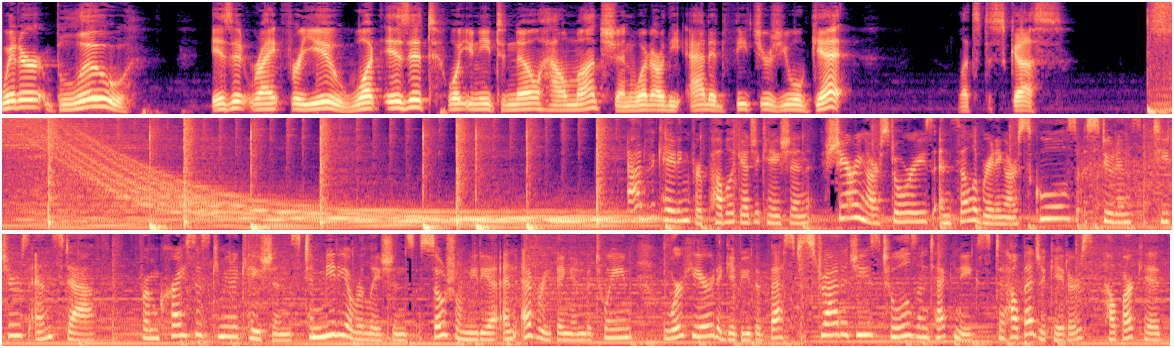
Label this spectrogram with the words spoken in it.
Twitter Blue. Is it right for you? What is it? What you need to know, how much, and what are the added features you will get? Let's discuss. Advocating for public education, sharing our stories, and celebrating our schools, students, teachers, and staff. From crisis communications to media relations, social media, and everything in between, we're here to give you the best strategies, tools, and techniques to help educators help our kids.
